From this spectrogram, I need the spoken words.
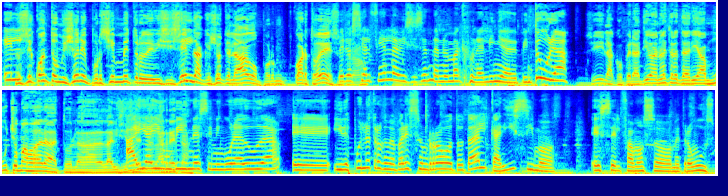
El- No sé cuántos millones por 100 metros de bicisenda que yo te la hago por un cuarto de eso. pero ¿no? si al final la bicisenda no es más que una línea de pintura. Sí, la cooperativa nuestra te haría mucho más barato la, la. Ahí hay la un reta. business sin ninguna duda. Eh, y después lo otro que me parece un robo total, carísimo, es el famoso Metrobús.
